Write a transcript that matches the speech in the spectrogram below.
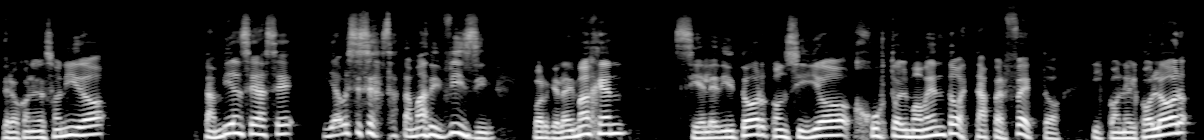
pero con el sonido también se hace y a veces es hasta más difícil, porque la imagen, si el editor consiguió justo el momento, está perfecto. Y con el color,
